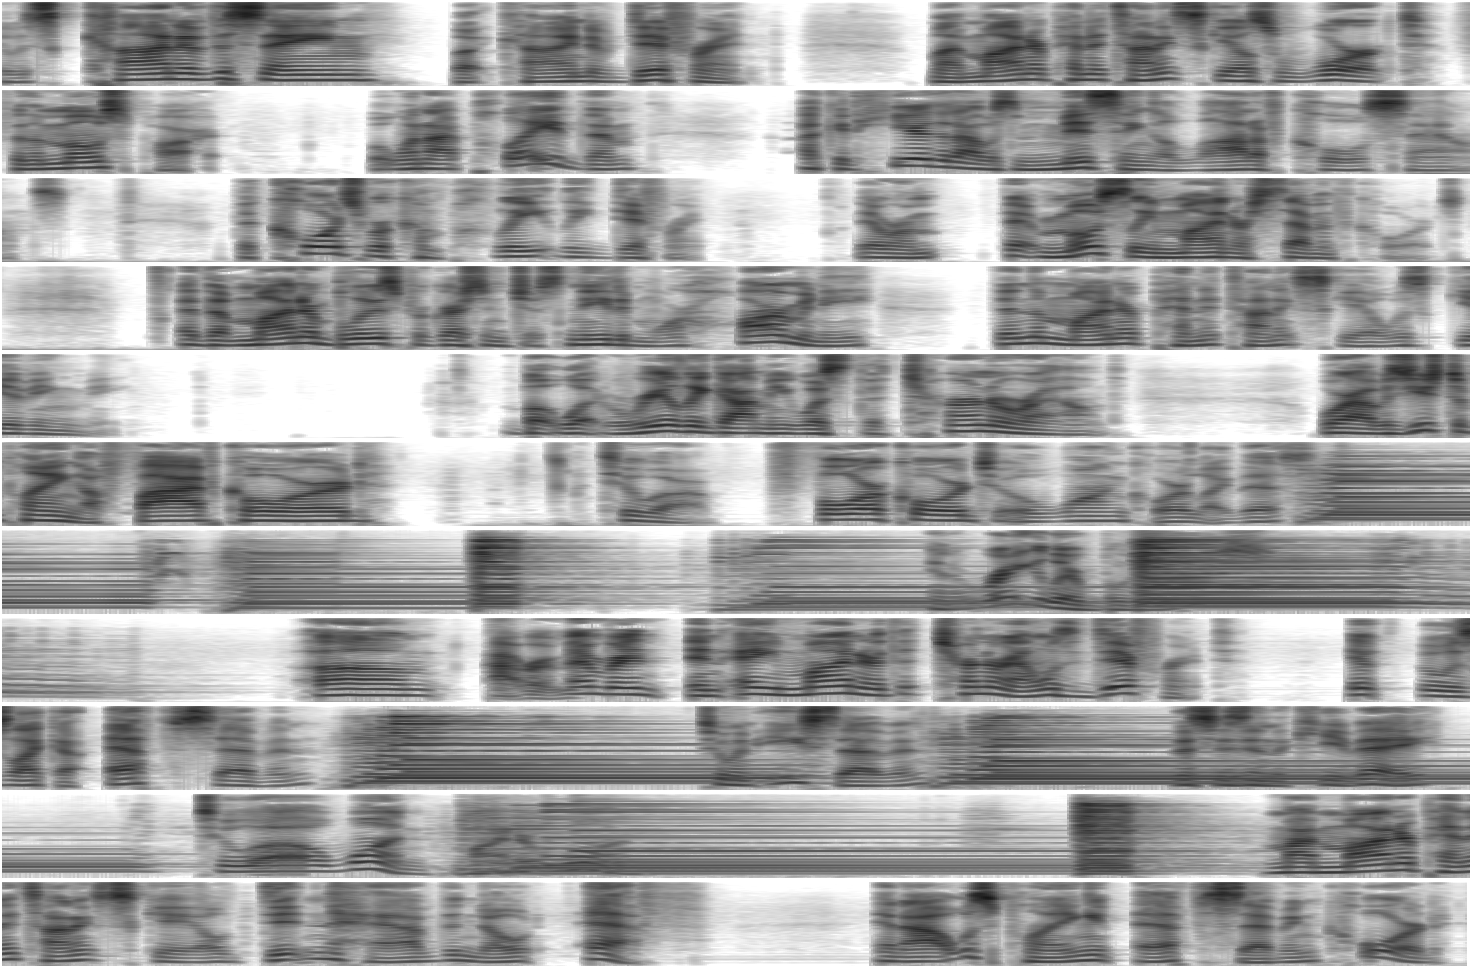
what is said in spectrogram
It was kind of the same but kind of different. My minor pentatonic scales worked for the most part, but when I played them, I could hear that I was missing a lot of cool sounds. The chords were completely different. They were, they were mostly minor seventh chords. The minor blues progression just needed more harmony than the minor pentatonic scale was giving me. But what really got me was the turnaround, where I was used to playing a five chord to a four chord to a one chord like this. In a regular blues, um, I remember in, in A minor, the turnaround was different. It, it was like a F7 to an E7. This is in the key of A to a one, minor one. my minor pentatonic scale didn't have the note F, and I was playing an F7 chord.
